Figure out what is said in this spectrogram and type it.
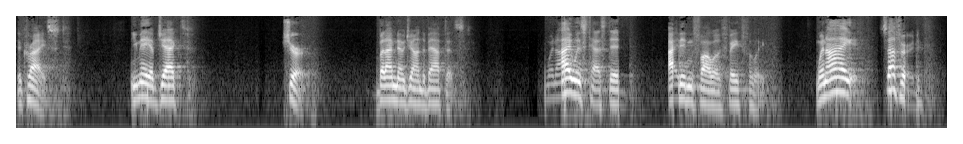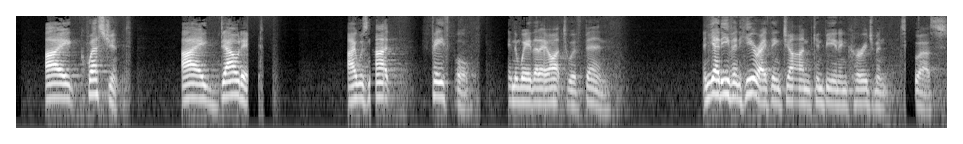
to Christ. You may object, sure, but I'm no John the Baptist. When I was tested, I didn't follow faithfully. When I suffered, I questioned. I doubted. I was not faithful in the way that I ought to have been. And yet, even here, I think John can be an encouragement to us.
